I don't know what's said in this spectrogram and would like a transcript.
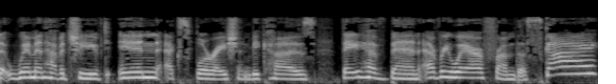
that women have achieved in exploration because they have been everywhere from the sky,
